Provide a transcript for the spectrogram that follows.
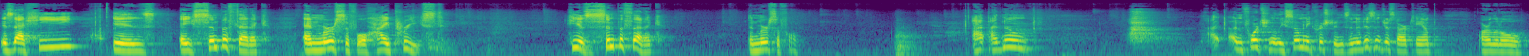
is that he is a sympathetic and merciful high priest. He is sympathetic and merciful. I, have known, I, unfortunately, so many Christians, and it isn't just our camp, our little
